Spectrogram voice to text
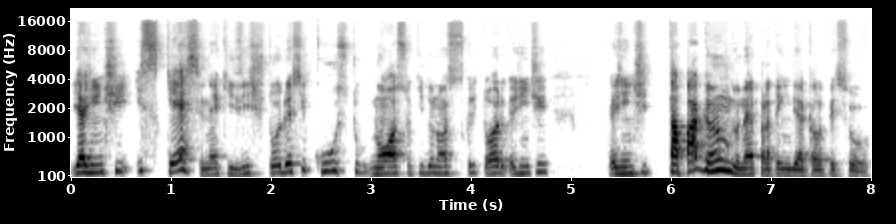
e a gente esquece né, que existe todo esse custo nosso aqui do nosso escritório que a gente que a gente está pagando né, para atender aquela pessoa.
